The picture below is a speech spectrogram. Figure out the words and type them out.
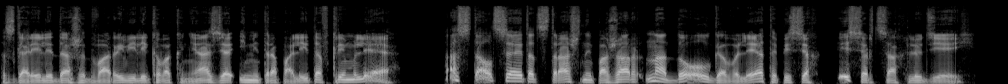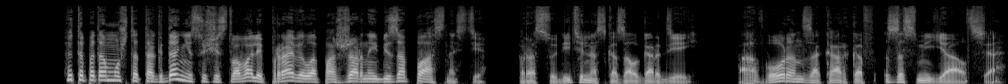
сгорели даже дворы великого князя и митрополита в Кремле остался этот страшный пожар надолго в летописях и сердцах людей. Это потому, что тогда не существовали правила пожарной безопасности, рассудительно сказал Гордей. А ворон Закарков засмеялся.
